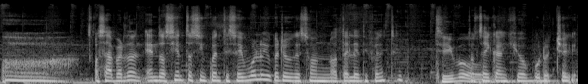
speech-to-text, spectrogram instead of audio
Oh. O sea, perdón, en 256 vuelos yo creo que son hoteles diferentes. Sí, pues. Entonces ahí canjeó puro cheque.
